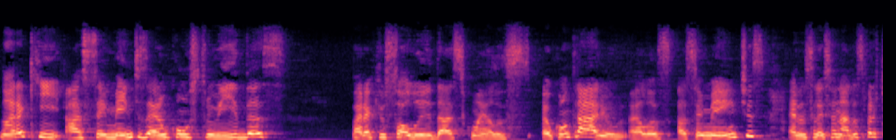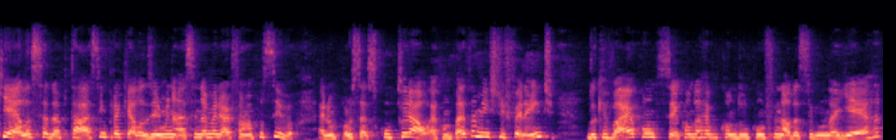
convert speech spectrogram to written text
não era que as sementes eram construídas para que o solo lidasse com elas. É o contrário, elas, as sementes eram selecionadas para que elas se adaptassem, para que elas germinassem da melhor forma possível. Era um processo cultural. É completamente diferente do que vai acontecer quando, a, quando com o final da Segunda Guerra,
